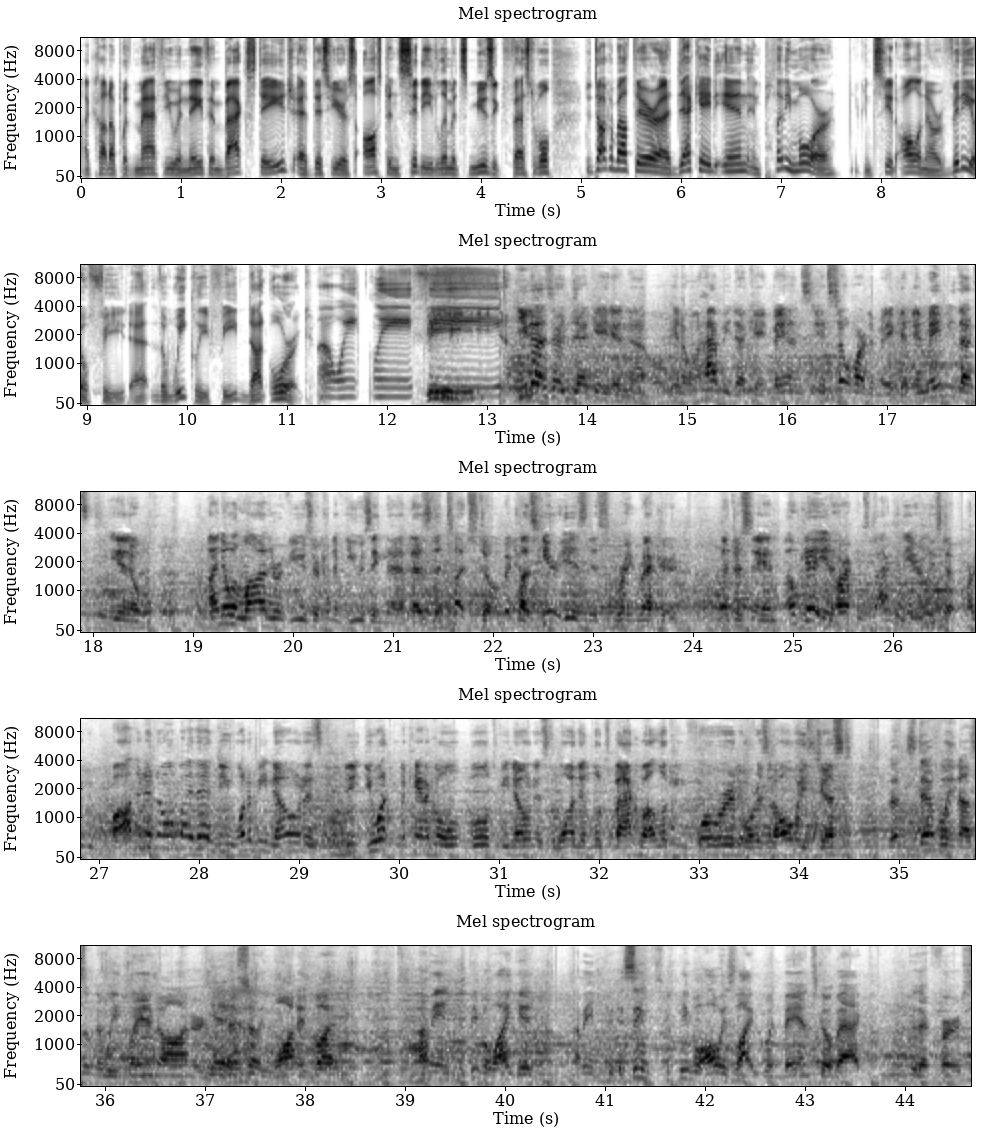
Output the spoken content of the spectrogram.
I caught up with Matthew and Nathan backstage at this year's Austin City Limits Music Festival to talk about their uh, decade in and plenty more. You can see it all in our video feed at theweeklyfeed.org. A weekly feed. You guys are a decade in now, you know, a happy decade. Bands, it's so hard to make it. And maybe that's, you know, I know a lot of the reviews are kind of using that as the touchstone because here is this great record that they're saying, okay, it harkens back to the early stuff. Are you bothered at all by that? Do you want to be known as, do you want Mechanical Bull to be known as the one that looks back while looking forward, or is it always just, That's definitely not something we planned on or Yeah. necessarily wanted, but I mean, if people like it. I mean, it seems people always like when bands go back mm-hmm. to their first,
